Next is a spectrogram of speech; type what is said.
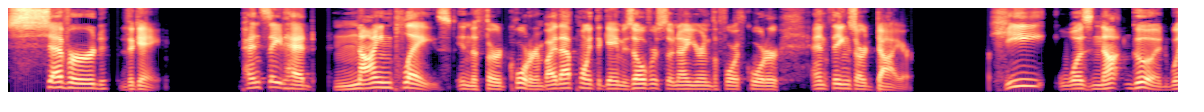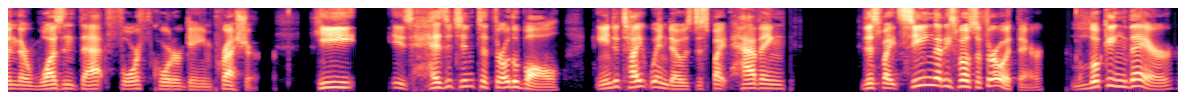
severed the game. Penn State had nine plays in the third quarter. And by that point, the game is over. So now you're in the fourth quarter and things are dire. He was not good when there wasn't that fourth quarter game pressure. He is hesitant to throw the ball into tight windows despite having, despite seeing that he's supposed to throw it there, looking there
